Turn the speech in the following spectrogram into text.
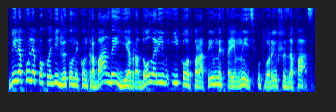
Біля поля покладіть жетони контрабанди, євро-доларів і корпоративних таємниць, утворивши запас.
